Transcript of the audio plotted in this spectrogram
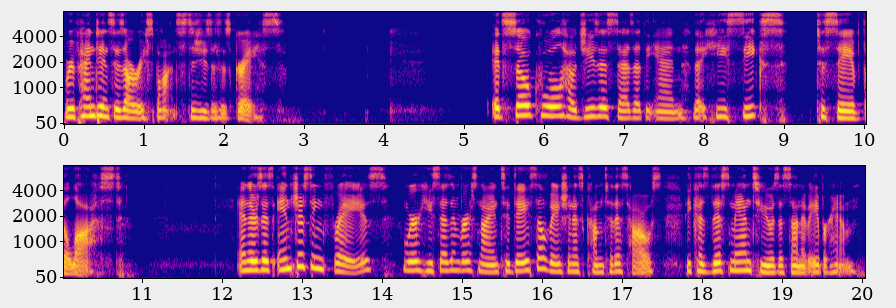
Repentance is our response to Jesus' grace. It's so cool how Jesus says at the end that he seeks to save the lost. And there's this interesting phrase where he says in verse 9, Today salvation has come to this house because this man too is a son of Abraham.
